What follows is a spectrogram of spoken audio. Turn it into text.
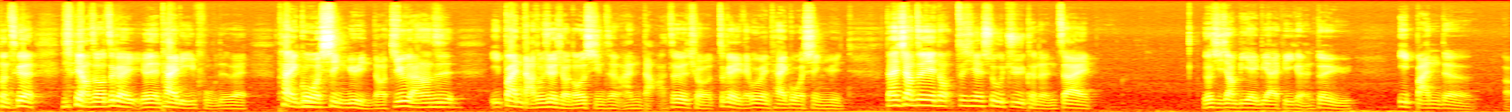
我 这个你就想说这个有点太离谱，对不对？太过幸运哦，基本上是。一半打出去的球都形成安打，这个球这个也未免太过幸运。但像这些东这些数据，可能在尤其像 BABIP，可能对于一般的呃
